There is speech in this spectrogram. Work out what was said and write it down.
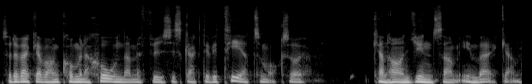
Så det verkar vara en kombination där med fysisk aktivitet som också kan ha en gynnsam inverkan.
